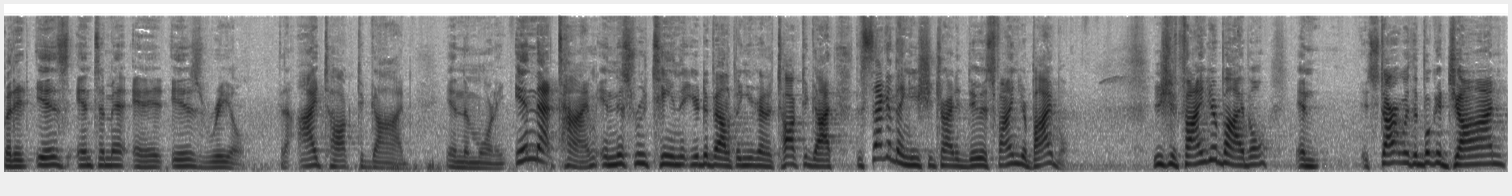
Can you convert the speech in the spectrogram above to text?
but it is intimate and it is real. And I talk to God in the morning. In that time, in this routine that you're developing, you're going to talk to God. The second thing you should try to do is find your Bible. You should find your Bible and start with the book of John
